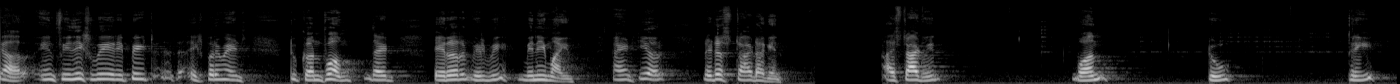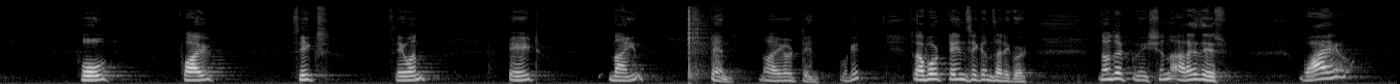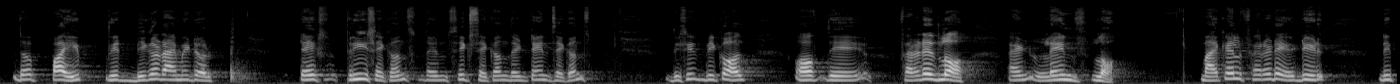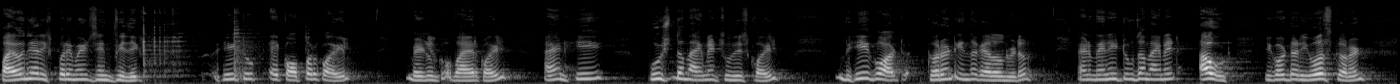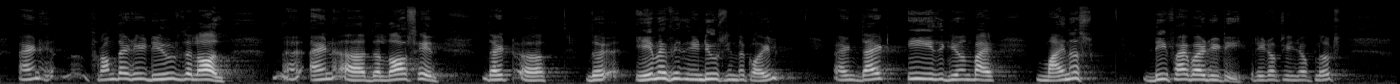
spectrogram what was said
Yeah, in physics we repeat experiments to confirm that error will be minimized and here let us start again. I start with 1, 2, 3, 4, 5, 6, 7, 8, 9, 10. Now, I got 10. Okay. So, about 10 seconds are required. Now, the question arises why the pipe with bigger diameter takes 3 seconds, then 6 seconds, then 10 seconds. This is because of the Faraday's law and Lenz's law. Michael Faraday did the pioneer experiments in physics. He took a copper coil, metal wire coil and he pushed the magnet through this coil. He got current in the galvanometer and when he took the magnet out, he got the reverse current and from that he deduced the laws uh, and uh, the law says that uh, the EMF is induced in the coil and that E is given by minus d phi by dt rate of change of flux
